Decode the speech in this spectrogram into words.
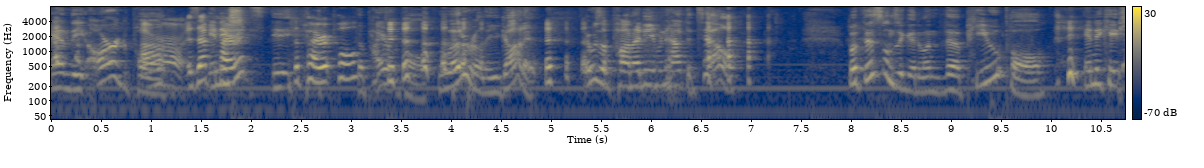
and the ARG poll Arr, is that pirates? the pirate poll? The pirate poll. Literally, you got it. It was a pun I didn't even have to tell. But this one's a good one. The Pew poll indicates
